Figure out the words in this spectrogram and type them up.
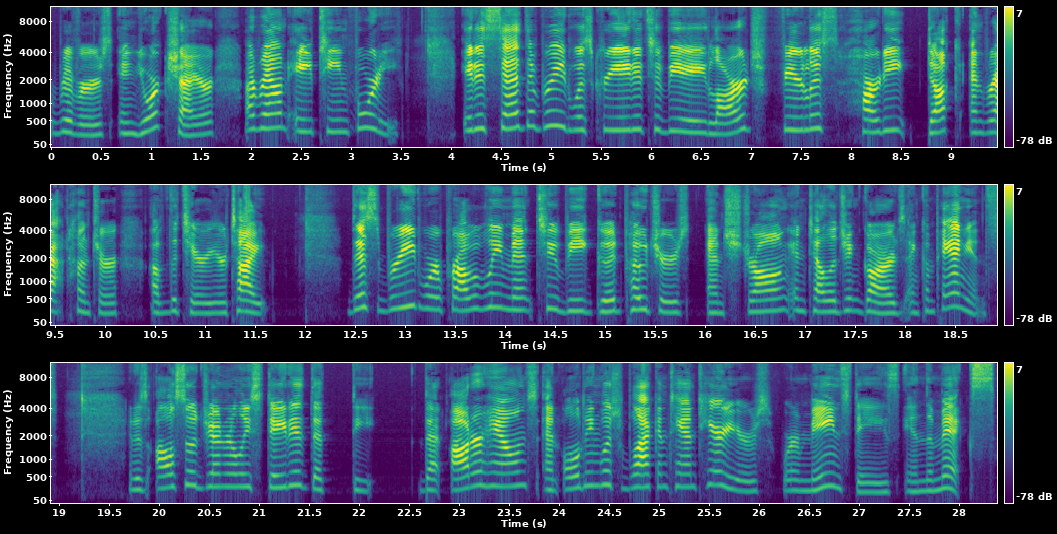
rivers in Yorkshire around 1840. It is said the breed was created to be a large, fearless, hardy duck and rat hunter of the terrier type. This breed were probably meant to be good poachers and strong, intelligent guards and companions. It is also generally stated that the that otter hounds and Old English black and tan terriers were mainstays in the mix.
